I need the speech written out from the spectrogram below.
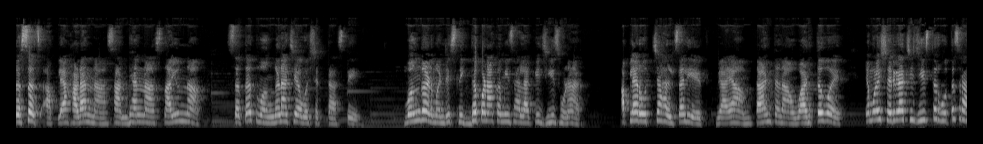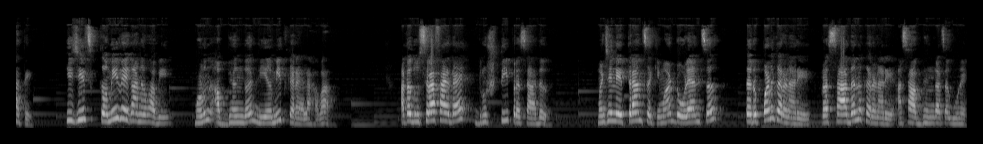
तसंच आपल्या हाडांना सांध्यांना स्नायूंना सतत वंगणाची आवश्यकता असते. वंगण म्हणजे स्निग्धपणा कमी झाला की झीज होणार. आपल्या रोजच्या हालचाली आहेत. व्यायाम ताणतणाव वाढतं वय यामुळे शरीराची झीज तर होतच राहते. ही झीज कमी वेगानं व्हावी म्हणून अभ्यंग नियमित करायला हवा. आता दुसरा फायदा आहे दृष्टी प्रसाद म्हणजे नेत्रांचं किंवा डोळ्यांचं तर्पण करणारे प्रसादन करणारे असा अभ्यंगाचा गुण आहे.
